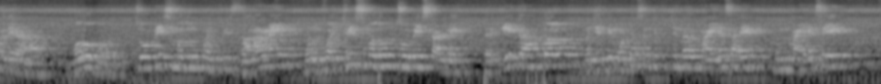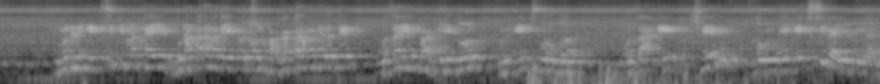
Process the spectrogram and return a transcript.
मध्ये राहणार. बरोबर. चोवीस मधून पंचवीस जाणार नाही. म्हणून पंचवीस मधून चोवीस काढले. तर एक राहतं म्हणजे ते मोठ्या संख्येचे चिन्ह मायनस आहे. म्हणून मायनस एक. म्हणून एकची किंमत काय? आहे? गुणाकारामध्ये एक दोन भागाकारामध्ये जाते. वजा एक भागिले दोन. म्हणून एक्स बरोबर. वजा एक छेद दोन हे एक्सची व्हॅल्यू निघाली.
